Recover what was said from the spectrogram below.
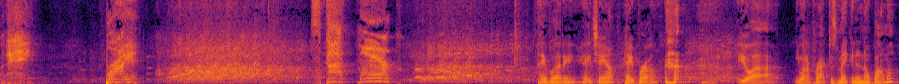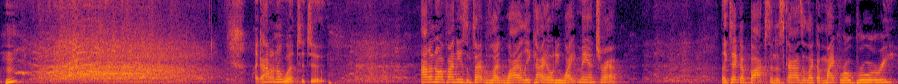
Like, hey, Brian, Scott, Mark. Hey, buddy. Hey, champ. Hey, bro. You, uh, you want to practice making an Obama? Hmm? like, I don't know what to do. I don't know if I need some type of like wily coyote white man trap. Like, take a box and disguise it like a micro brewery.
